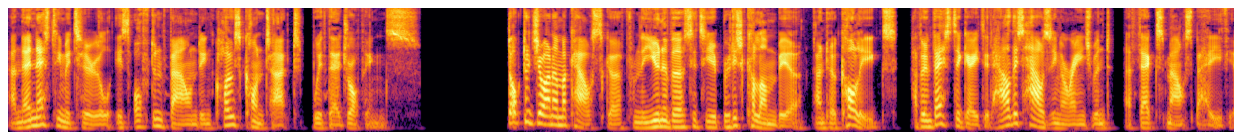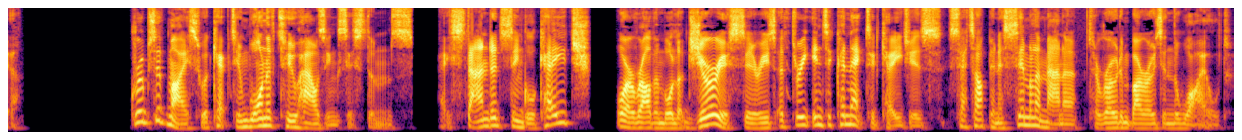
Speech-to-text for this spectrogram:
and their nesting material is often found in close contact with their droppings. Dr. Joanna Makowska from the University of British Columbia and her colleagues have investigated how this housing arrangement affects mouse behaviour. Groups of mice were kept in one of two housing systems a standard single cage, or a rather more luxurious series of three interconnected cages set up in a similar manner to rodent burrows in the wild.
